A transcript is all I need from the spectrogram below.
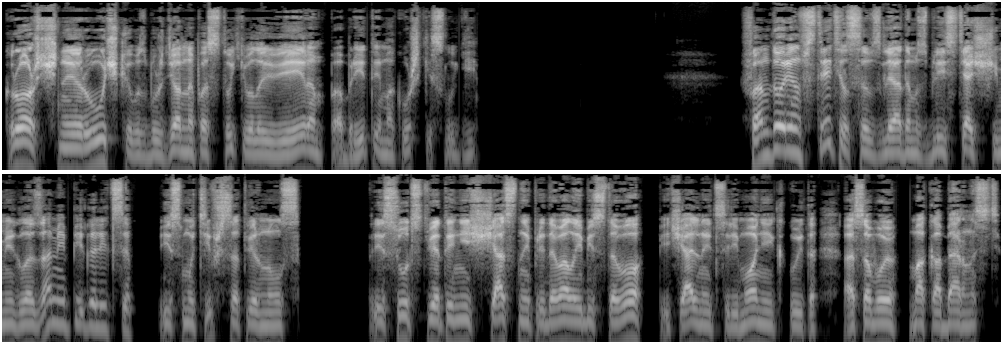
Крошечная ручка возбужденно постукивала веером по бритой макушке слуги. Фандорин встретился взглядом с блестящими глазами пигалицы и, смутившись, отвернулся. Присутствие этой несчастной придавало и без того печальной церемонии какую-то особую макаберность.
